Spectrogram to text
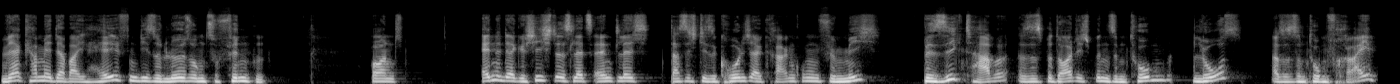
wer kann mir dabei helfen, diese Lösung zu finden? Und Ende der Geschichte ist letztendlich, dass ich diese chronische Erkrankung für mich besiegt habe. Also es bedeutet, ich bin symptomlos, also symptomfrei.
